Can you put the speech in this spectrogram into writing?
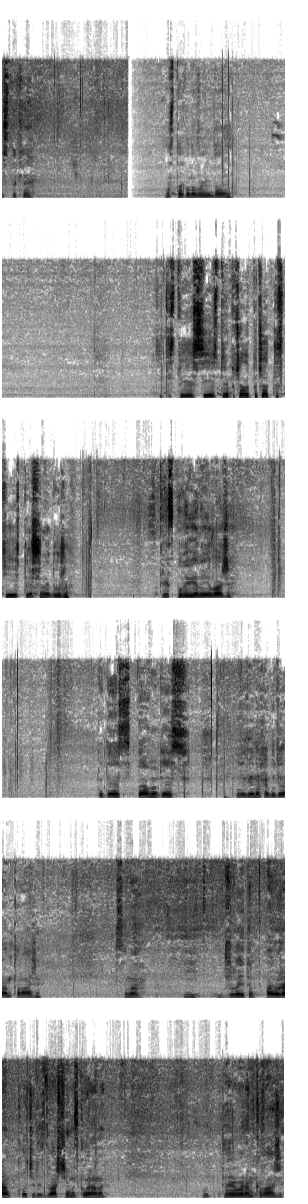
Ось таке. Ось так воно виглядає. Тільки з з цієї сторони почали почати з тієї сторони ще не дуже. Три з половиною важить. То десь, певно, десь половина хай буде рамка важить. Сама. І бджоли там пару грам, коротше десь два з чимось кілограми. От та його рамка важить.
